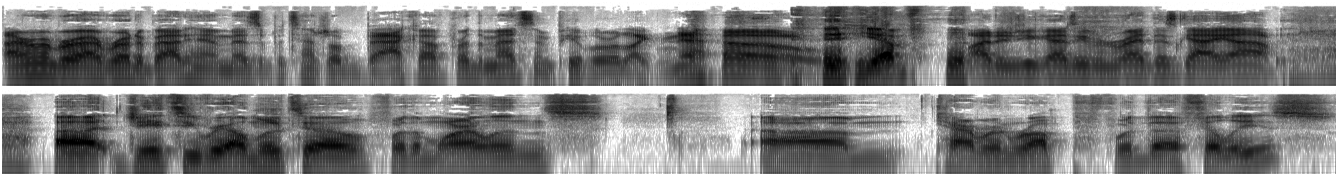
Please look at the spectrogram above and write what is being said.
I remember I wrote about him as a potential backup for the Mets, and people were like, "No, yep. Why did you guys even write this guy up?" Uh, JT Realmuto for the Marlins, um, Cameron Rupp for the Phillies,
